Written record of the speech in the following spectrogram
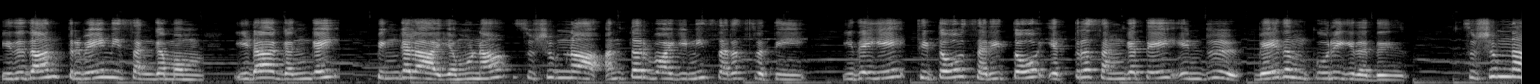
இதுதான் திரிவேணி சங்கமம். இடா கங்கை பிங்களா யமுனா சுஷும்னா அந்தர்வாகினி சரஸ்வதி. இதையே சிதோ சரித்தோ எத்திர சங்கத்தே என்று வேதம் கூறுகிறது. சுஷும்னா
